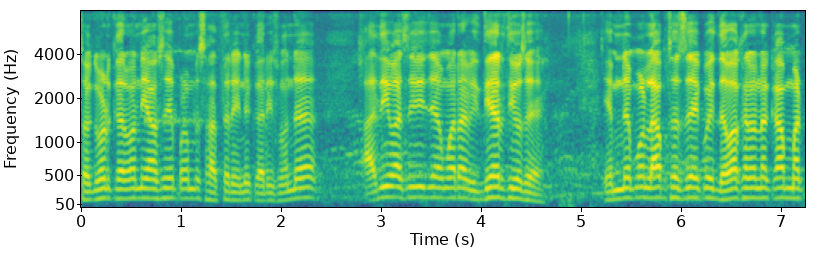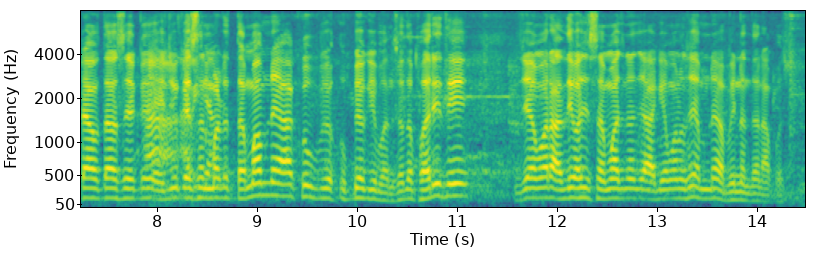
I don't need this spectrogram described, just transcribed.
સગવડ કરવાની આવશે એ પણ અમે સાથે રહીને કરીશું. અને આદિવાસી જે અમારા વિદ્યાર્થીઓ છે એમને પણ લાભ થશે કોઈ દવાખાનાના કામ માટે આવતા હશે કે એજ્યુકેશન માટે તમામને આ ખૂબ ઉપયોગી બનશે. તો ફરીથી જે અમારા આદિવાસી સમાજના જે આગેવાનો છે એમને અભિનંદન આપું છું.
